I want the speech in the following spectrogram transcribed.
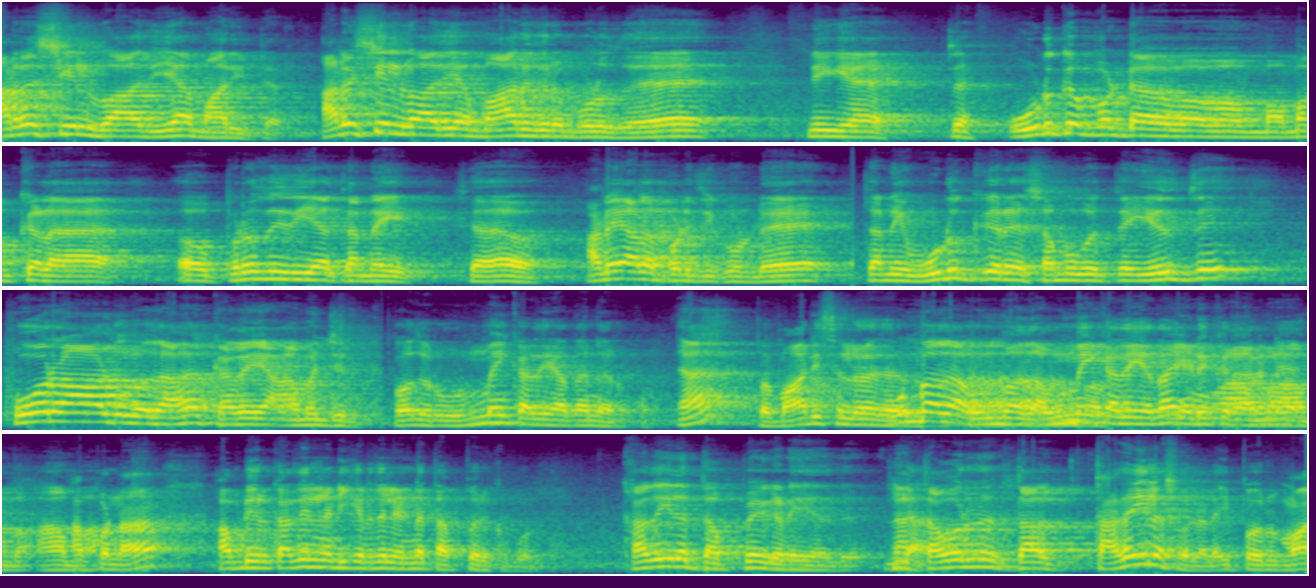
அரசியல்வாதியாக மாறிட்டார் அரசியல்வாதியாக மாறுகிற பொழுது நீங்கள் ஒடுக்கப்பட்ட மக்களை பிரதிநிதியாக தன்னை அடையாளப்படுத்தி கொண்டு தன்னை ஒடுக்குகிற சமூகத்தை எதிர்த்து போராடுவதாக கதையை அமைஞ்சிருக்கு இப்போ அது ஒரு உண்மை கதையா தானே இருக்கும்? இப்ப மாரி செல்வராஜ் உண்மைதான், உண்மைதான், உண்மை. கதையை தான் ஆமா. அப்பனா அப்படி ஒரு கதையில் நடிக்கிறதுல என்ன தப்பு இருக்கு போல கதையில் தப்பே கிடையாது. நான் தவறு த கதையில சொல்லலை. இப்போ ஒரு மா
